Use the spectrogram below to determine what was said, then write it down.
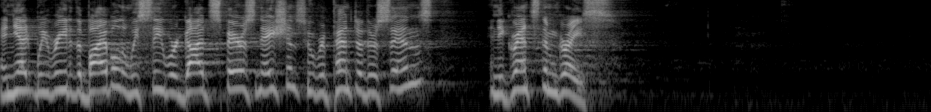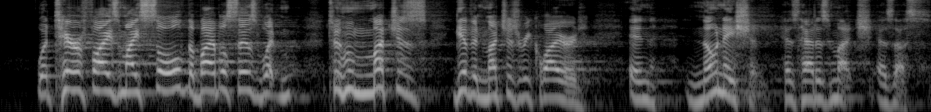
And yet we read of the Bible and we see where God spares nations who repent of their sins and He grants them grace. What terrifies my soul, the Bible says, what, to whom much is given, much is required. And no nation has had as much as us.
